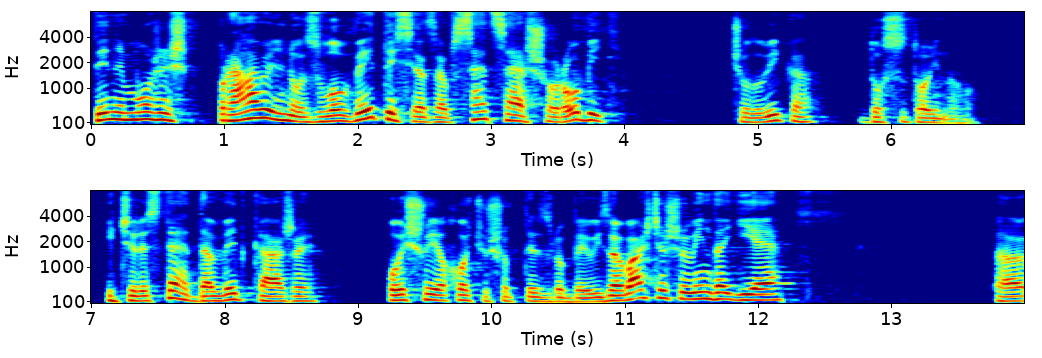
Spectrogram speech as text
Ти не можеш правильно зловитися за все це, що робить чоловіка достойного. І через те Давид каже: ось що я хочу, щоб ти зробив. І заважте, що він дає е,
